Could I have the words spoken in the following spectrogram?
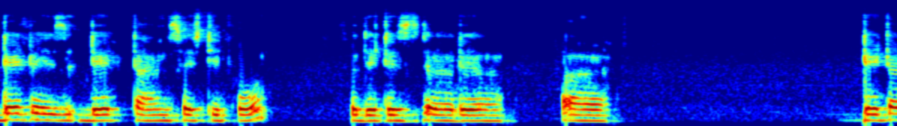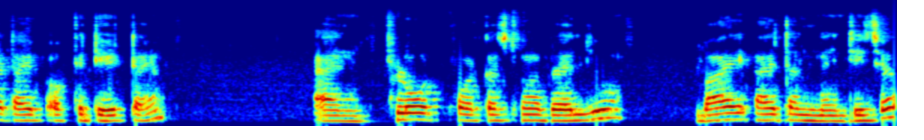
date is date time 64 so that is the, the uh, data type of the date time and float for customer value by item integer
